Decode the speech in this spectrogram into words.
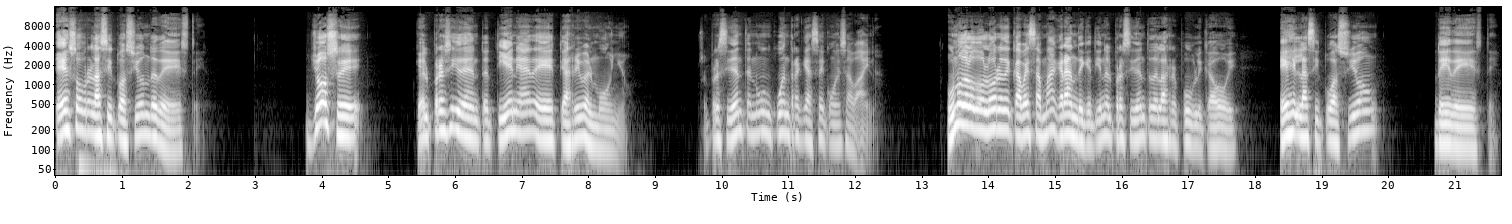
Es sobre la situación de este. Yo sé que el presidente tiene a de este arriba el moño. El presidente no encuentra qué hacer con esa vaina. Uno de los dolores de cabeza más grandes que tiene el presidente de la República hoy es la situación de, de este.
